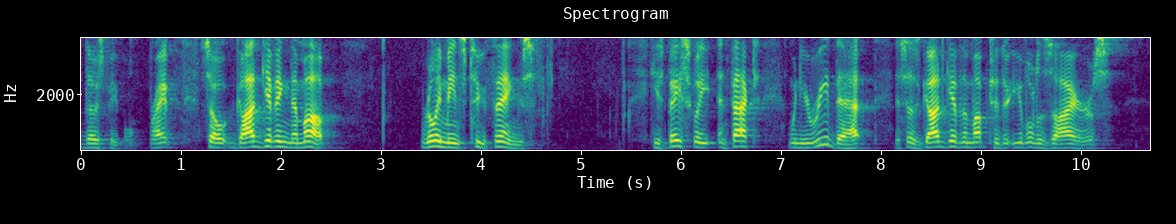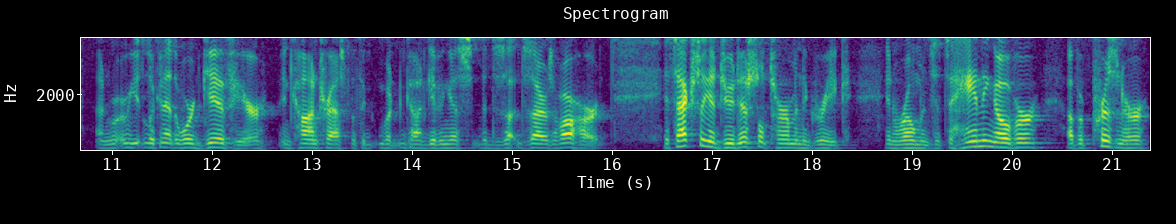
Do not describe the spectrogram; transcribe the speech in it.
those people, right? So God giving them up really means two things. He's basically, in fact, when you read that, it says, God gave them up to their evil desires. And we're looking at the word give here in contrast with the, what God giving us the desires of our heart. It's actually a judicial term in the Greek in Romans. It's a handing over of a prisoner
